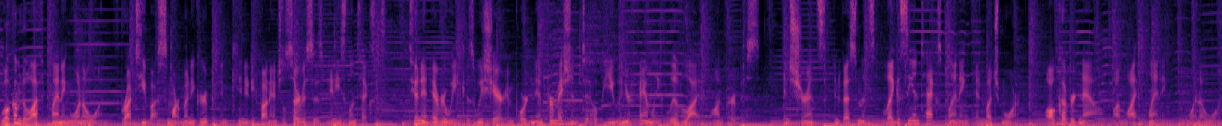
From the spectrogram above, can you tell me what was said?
Welcome to Life Planning 101, brought to you by Smart Money Group and Kennedy Financial Services in Eastland, Texas. Tune in every week as we share important information to help you and your family live life on purpose. Insurance, investments, legacy and tax planning, and much more. All covered now on Life Planning 101.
